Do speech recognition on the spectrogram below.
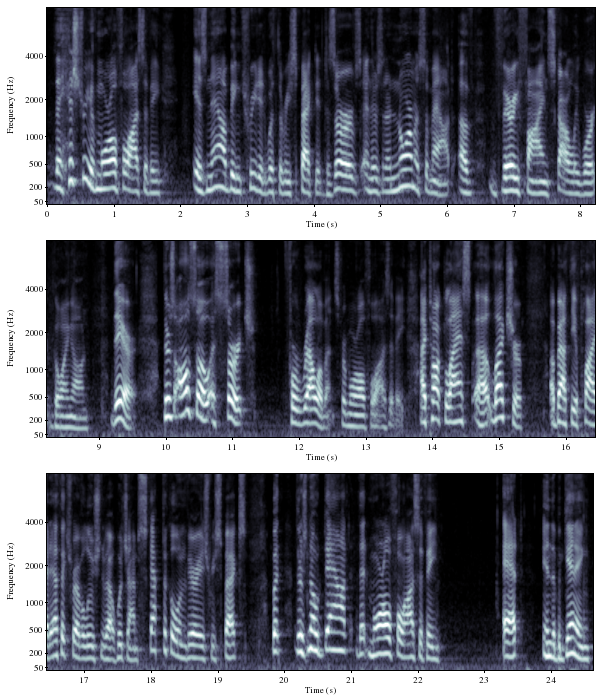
the history of moral philosophy is now being treated with the respect it deserves, and there's an enormous amount of very fine scholarly work going on there. There's also a search for relevance for moral philosophy. I talked last uh, lecture about the applied ethics revolution, about which I'm skeptical in various respects, but there's no doubt that moral philosophy at in the beginning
